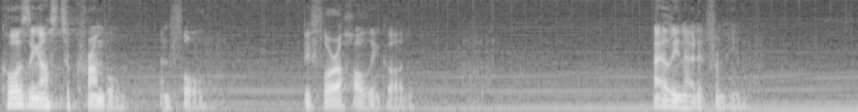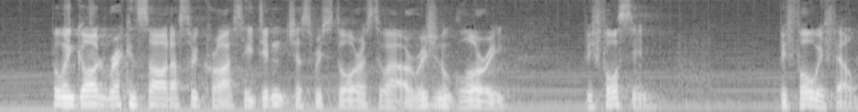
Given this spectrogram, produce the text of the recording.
causing us to crumble and fall before a holy God, alienated from Him. But when God reconciled us through Christ, He didn't just restore us to our original glory before sin, before we fell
